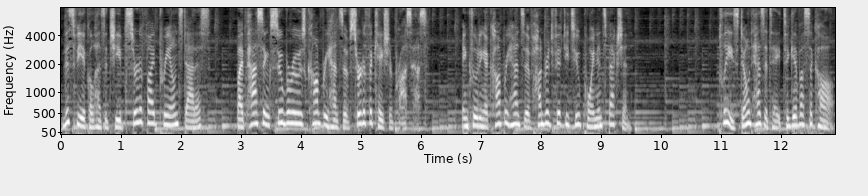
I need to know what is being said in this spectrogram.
This vehicle has achieved certified pre-owned status by passing Subaru's comprehensive certification process, including a comprehensive 152-point inspection. Please don't hesitate to give us a call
